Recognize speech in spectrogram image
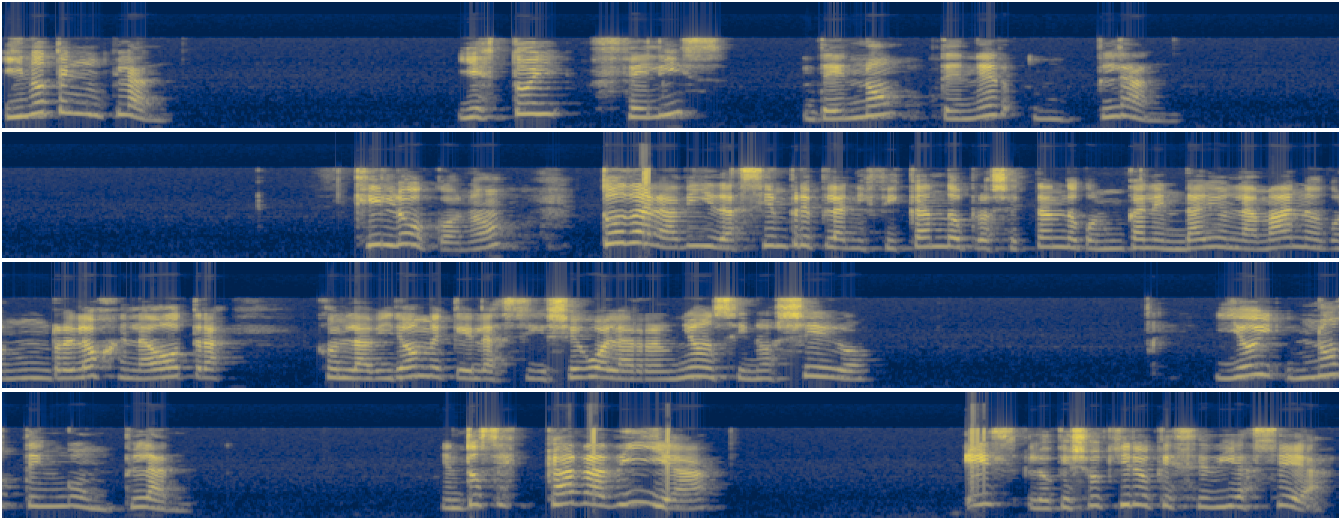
Y no tengo un plan. Y estoy feliz de no tener un plan. Qué loco, ¿no? Toda la vida siempre planificando, proyectando con un calendario en la mano, con un reloj en la otra, con la virome que si llego a la reunión, si no llego. Y hoy no tengo un plan. Entonces cada día es lo que yo quiero que ese día sea.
